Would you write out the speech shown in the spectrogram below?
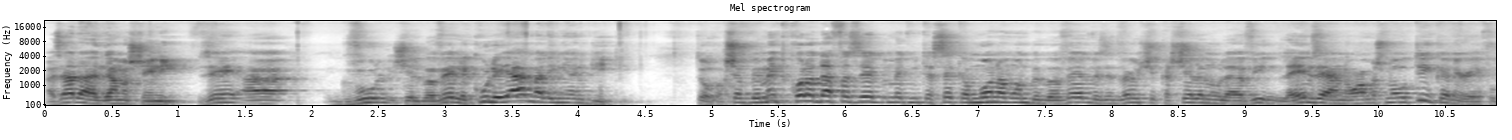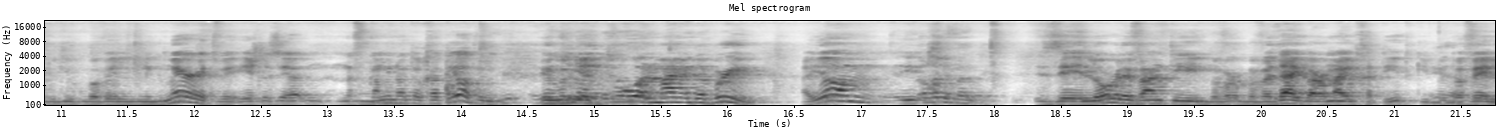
אז עד האגם השני, זה הגבול של בבל לכולי עלמא לעניין גיטי. טוב, עכשיו באמת כל הדף הזה באמת מתעסק המון המון בבבל וזה דברים שקשה לנו להבין, להם זה היה נורא משמעותי כנראה איפה בדיוק בבל נגמרת ויש לזה נפקא מינות הלכתיות והם- גם ידעו על מה הם מדברים. היום לא. זה לא רלוונטי בו- בוודאי ברמה ההלכתית, כי בבבל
